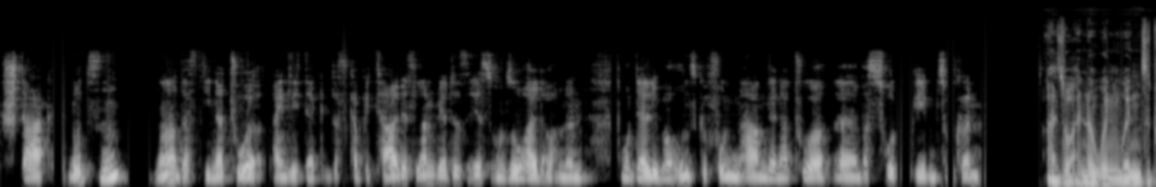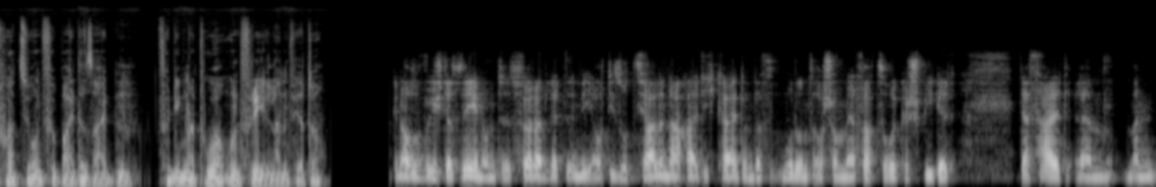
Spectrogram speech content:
stark nutzen, ne? dass die Natur eigentlich der, das Kapital des Landwirtes ist und so halt auch ein Modell über uns gefunden haben, der Natur äh, was zurückgeben zu können. Also eine Win-Win-Situation für beide Seiten, für die Natur und für die Landwirte. Genauso würde ich das sehen. Und es fördert letztendlich auch die soziale Nachhaltigkeit. Und das wurde uns auch schon mehrfach zurückgespiegelt, dass halt ähm, man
